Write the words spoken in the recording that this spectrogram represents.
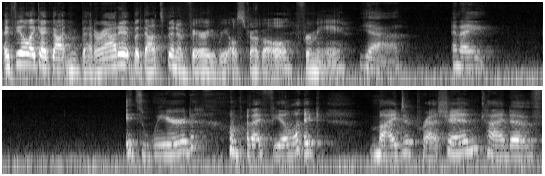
I feel like I've gotten better at it, but that's been a very real struggle for me. Yeah. And I it's weird, but I feel like my depression kind of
